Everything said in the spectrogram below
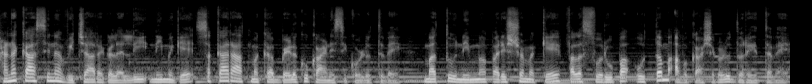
ಹಣಕಾಸಿನ ವಿಚಾರಗಳಲ್ಲಿ ನಿಮಗೆ ಸಕಾರಾತ್ಮಕ ಬೆಳಕು ಕಾಣಿಸಿಕೊಳ್ಳುತ್ತವೆ ಮತ್ತು ನಿಮ್ಮ ಪರಿಶ್ರಮಕ್ಕೆ ಫಲಸ್ವರೂಪ ಉತ್ತಮ ಅವಕಾಶಗಳು ದೊರೆಯುತ್ತವೆ.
